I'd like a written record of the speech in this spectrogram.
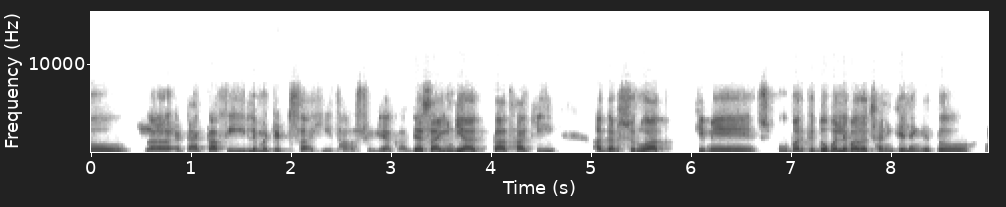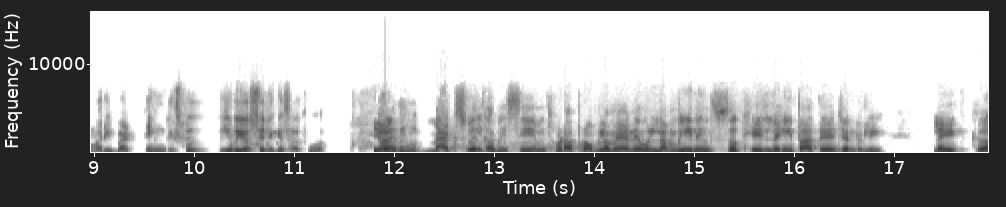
अटैक काफ़ी लिमिटेड सा ही था ऑस्ट्रेलिया का। जैसा इंडिया का था कि अगर शुरुआत कि में ऊपर के दो बल्लेबाज अच्छा नहीं खेलेंगे तो हमारी बैटिंग वही ऑस्ट्रेलिया के साथ हुआ। आई थिंक मैक्सवेल का भी सेम थोड़ा प्रॉब्लम है ना वो लंबी इनिंग्स तो खेल नहीं पाते हैं जनरली लाइक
